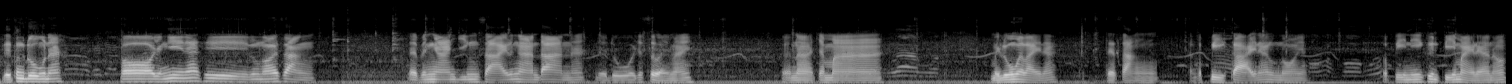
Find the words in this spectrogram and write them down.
เดี๋ยวต้องดูนะ พออย่างนี้นะที่ลุงน้อยสั่ง แต่เป็นงานยิงสายหรืองานด้านนะ เดี๋ยวดูว่าจะสวยไหมก็น่าจะมา ไม่รู้เมื่อไหรนะ แต่สั่งตั้งแต่ปีกายนะลุงน้อยอะ ก็ปีนี้ขึ้นปีใหม่แล้วเนาะ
